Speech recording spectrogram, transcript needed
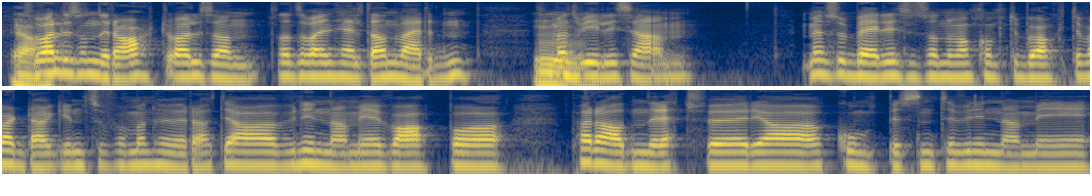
Så det var litt sånn rart. Det var, litt sånn, sånn at det var en helt annen verden. Som at Mm. vi liksom Men så ble det liksom sånn når man kom tilbake til hverdagen, så får man høre at ja, venninna mi var på paraden rett før, ja, kompisen til venninna mi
